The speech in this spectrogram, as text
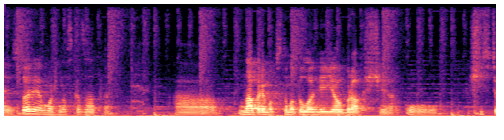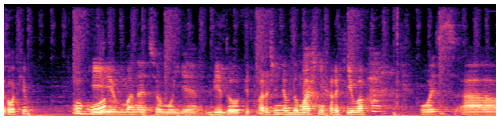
історія, можна сказати. Напрямок стоматології я обрав ще у 6 років. Ого. І в мене цьому є відео підтвердження в домашніх архівах. Ось е,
